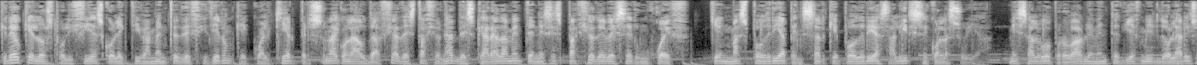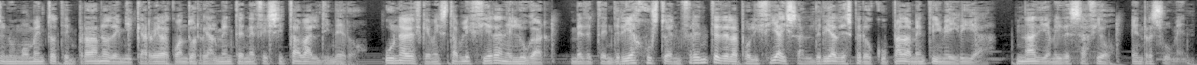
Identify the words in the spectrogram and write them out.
Creo que los policías colectivamente decidieron que cualquier persona con la audacia de estacionar descaradamente en ese espacio debe ser un juez, ¿quién más podría pensar que podría salirse con la suya? Me salvó probablemente 10 mil dólares en un momento temprano de mi carrera cuando realmente necesitaba el dinero. Una vez que me estableciera en el lugar, me detendría justo enfrente de la policía y saldría despreocupadamente y me iría. Nadie me desafió. En resumen,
